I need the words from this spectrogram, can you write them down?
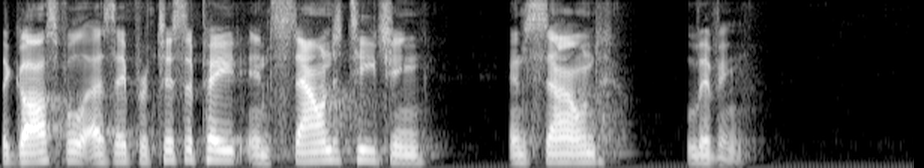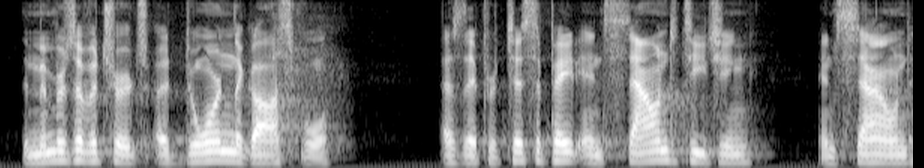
the gospel as they participate in sound teaching and sound living. The members of a church adorn the gospel as they participate in sound teaching and sound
